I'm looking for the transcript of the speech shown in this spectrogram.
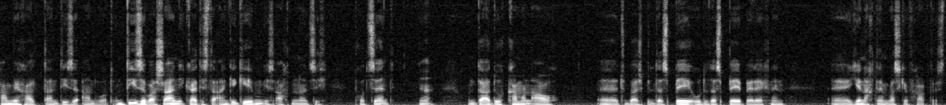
haben wir halt dann diese Antwort. Und diese Wahrscheinlichkeit ist da angegeben, ist 98 Ja? Und dadurch kann man auch äh, zum Beispiel das b oder das p berechnen, äh, je nachdem, was gefragt ist.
